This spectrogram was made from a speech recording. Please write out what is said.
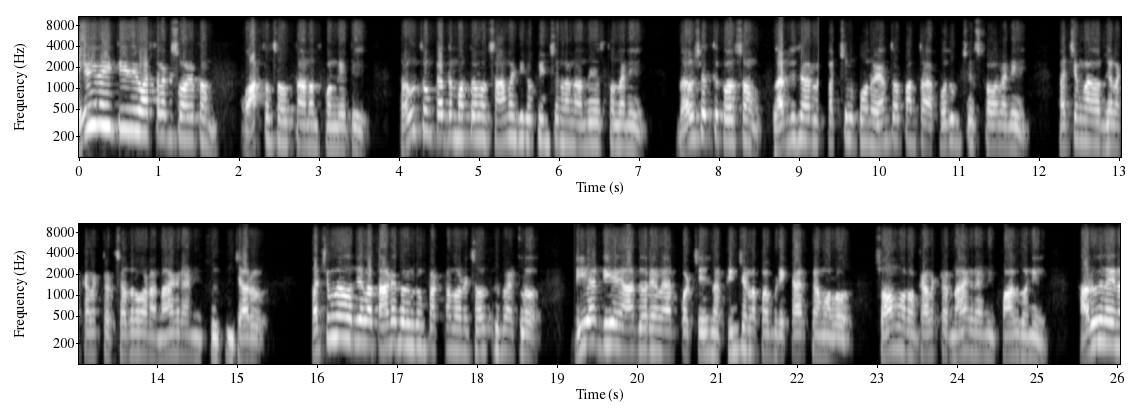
ఏవీ నైన్ టీవీ వార్తలకు స్వాగతం? వార్తలు చదువుతున్న అనుకునేటి ప్రభుత్వం పెద్ద మొత్తంలో సామాజిక పింఛన్లను అందజేస్తుందని భవిష్యత్తు కోసం లబ్ధిదారులు ఖర్చులు పోను ఎంతో కొంత పొదుపు చేసుకోవాలని పశ్చిమ గోదావరి జిల్లా కలెక్టర్ చదలవాడ నాగరాణి సూచించారు. పశ్చిమ గోదావరి జిల్లా తాడేపల్లిగూడెం పట్టణంలోని చౌదరిపేటలో డిఆర్డిఏ ఆధ్వర్యంలో ఏర్పాటు చేసిన పింఛన్ల పంపిణీ కార్యక్రమంలో సోమవారం కలెక్టర్ నాగరాణి పాల్గొని అర్హులైన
